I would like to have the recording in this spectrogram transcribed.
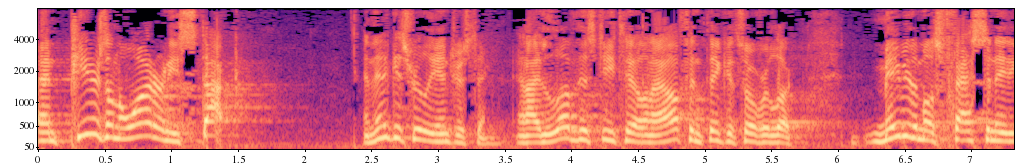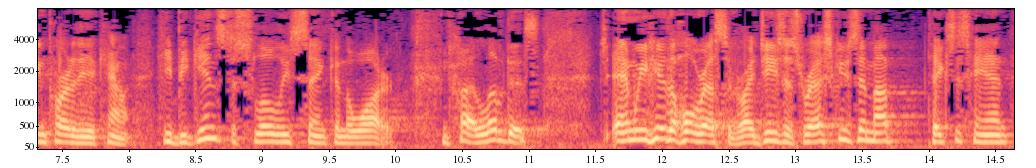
And Peter's on the water and he's stuck. And then it gets really interesting. And I love this detail and I often think it's overlooked. Maybe the most fascinating part of the account. He begins to slowly sink in the water. I love this. And we hear the whole rest of it, right? Jesus rescues him up, takes his hand,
